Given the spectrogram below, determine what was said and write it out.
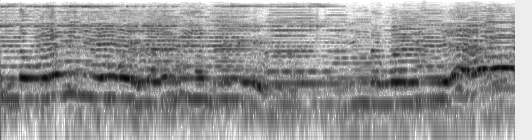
இந்த உலகிலே எனக்கு என்று Yeah.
